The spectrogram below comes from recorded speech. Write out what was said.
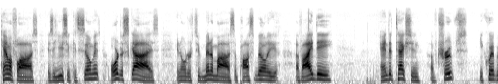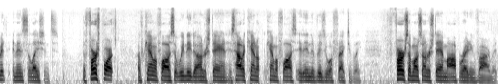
Camouflage is the use of concealment or disguise in order to minimize the possibility of ID and detection of troops, equipment, and installations. The first part of camouflage that we need to understand is how to cam camouflage an individual effectively. First, I must understand my operating environment.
